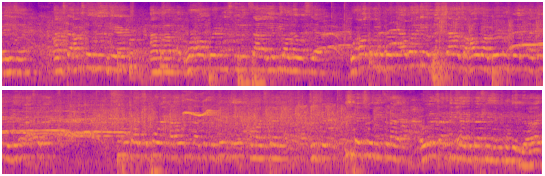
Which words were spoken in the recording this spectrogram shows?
amazing. I'm still I'm still new here. Um, we're all Berkeley students. Sally, if you don't know us yet, we're all coming from Berkeley. I want to give a big shout out to all of our Berkeley family. Thank you for visiting us today. Super proud support, and I want you guys to forgive me for my Spanish. Just be patient with me tonight, and we're gonna try to give you guys the best music we can give you. All right?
